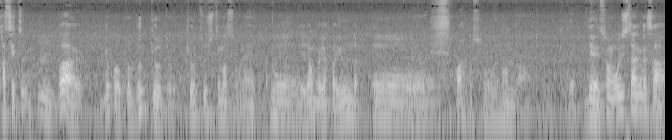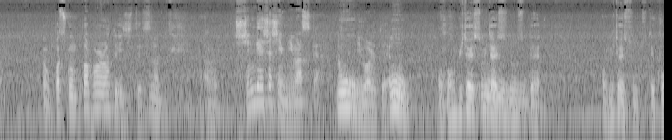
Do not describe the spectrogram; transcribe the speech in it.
仮説んは、やっぱこれ仏教と共通してますよねとか。なんかやっぱ言うんだって。あやっぱそうなんだと思ってって。でそのおじさんがさパソコンパラパラっていじってさ、うん。あの心霊写真見ますか?」言われて。おう「あ見たいっす見たいっす」うんうん。うんっつって「あ見たいっす」っつってこ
